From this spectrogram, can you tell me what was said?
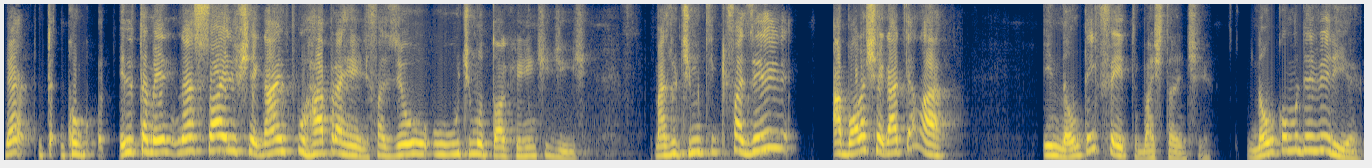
Né? Ele também não é só ele chegar e empurrar para a rede, fazer o, o, último toque que a gente diz. Mas o time tem que fazer a bola chegar até lá. E não tem feito bastante. Não como deveria.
